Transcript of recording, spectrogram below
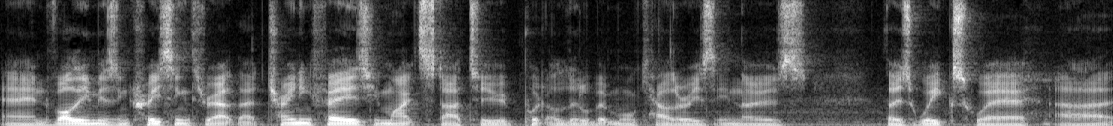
and volume is increasing throughout that training phase, you might start to put a little bit more calories in those those weeks where uh,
